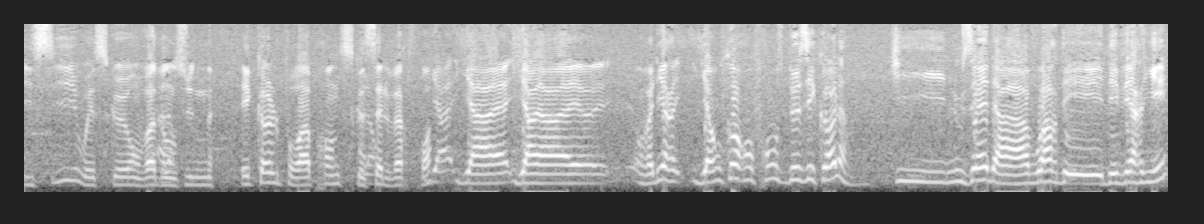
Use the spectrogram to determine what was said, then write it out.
ici ou est-ce qu'on va dans alors, une école pour apprendre ce que c'est le verre froid Il y, y a, y a, on va dire, il y a encore en France deux écoles qui nous aident à avoir des, des verriers.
